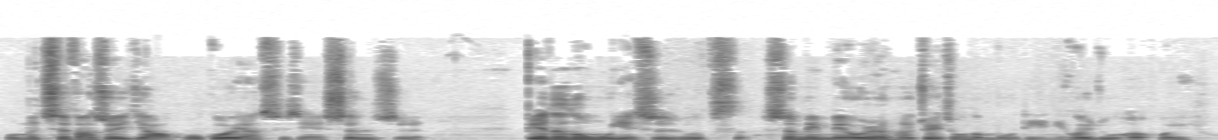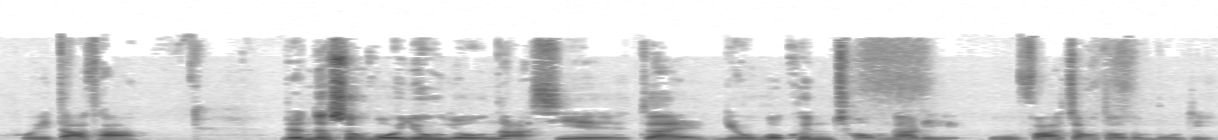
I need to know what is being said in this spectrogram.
我们吃饭睡觉，活过一段时间，升职，别的动物也是如此，生命没有任何最终的目的。你会如何回回答他？人的生活拥有哪些在牛或昆虫那里无法找到的目的？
